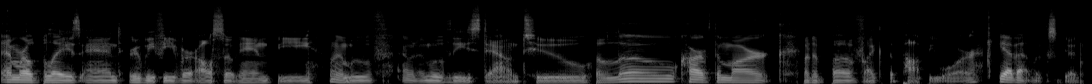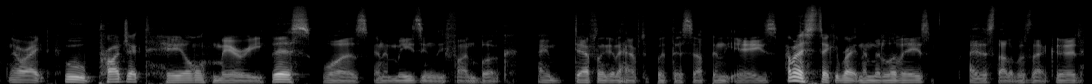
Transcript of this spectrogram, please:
Emerald Blaze and Ruby Fever also in B. I'm gonna move I'm gonna move these down to below Carve the Mark, but above like the Poppy War. Yeah, that looks good. All right. Ooh, Project Hail Mary. This was an amazingly fun book. I'm definitely going to have to put this up in the A's. I'm going to stick it right in the middle of A's. I just thought it was that good.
